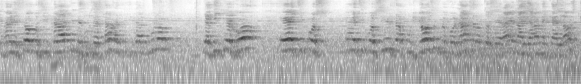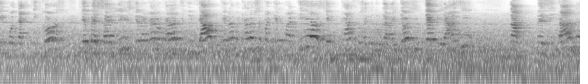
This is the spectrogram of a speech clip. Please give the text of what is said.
Ευχαριστώ μουσικάτιδες που σας κάνατε την καρδούλα μου, γιατί και εγώ έτσι πως, έτσι πως ήρθα φουριόζος με φωνάξαν από το σεράι να, για να είμαι καλός και υποτακτικός και μπεσαλής και να κάνω καλά τη δουλειά μου και να είμαι καλός επαγγελματίας και κάθοσα και τον καραγκιόζη, δεν πειράζει. Να με ζητάνε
